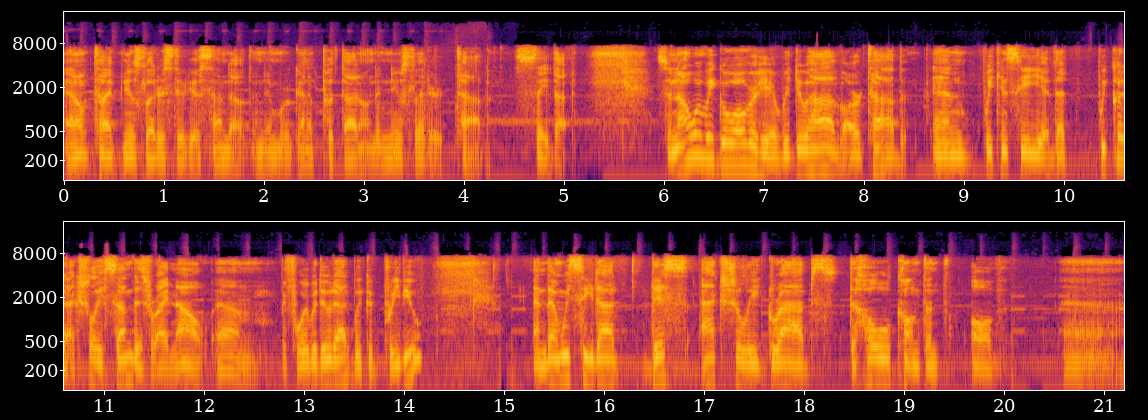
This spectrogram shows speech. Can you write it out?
And I'll type newsletter studio sendout and then we're gonna put that on the newsletter tab. Save that. So now when we go over here, we do have our tab and we can see that we could actually send this right now. Um, before we do that, we could preview. And then we see that this actually grabs the whole content of uh,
